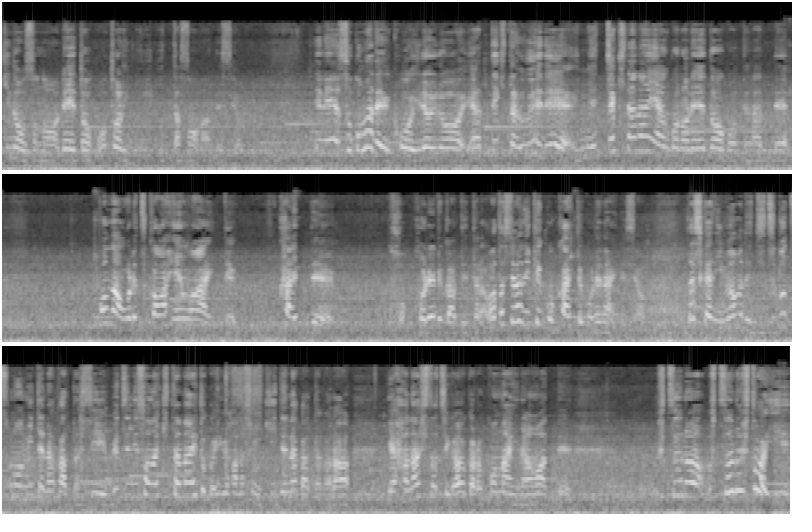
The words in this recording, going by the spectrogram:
昨日その冷凍庫を取りに行ったそうなんですよ。でねそこまでこういろいろやってきた上でめっちゃ汚いやんこの冷凍庫ってなって。こんなん俺使わへんわいって帰って来れるかって言ったら私はね結構帰ってこれないんですよ。確かに今まで実物も見てなかったし別にそんな汚いとかいう話も聞いてなかったからいや話と違うからこんなんいらんわって。普通の普通の人は言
